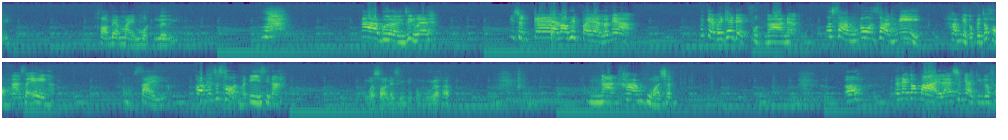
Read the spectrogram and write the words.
ย ขอแบบใหม่หมดเลย บื่อจริงๆเลย นี่ฉันแก้รอบที่แปดแล้วเนี่ย ถ้าแกเป็นแค่เด็กฝึกงานเนี่ย มาสั่งนู่นสั่งนี่ทำอย่างกับเป็นเจ้าของงานซะเองอะสงสัยก่อนมันจะสอนมาดีสินะผมก็สอนในสิ่งที่ผมรู้แหละครับ ทำงานข้ามหัวฉัน เออแล้วเนี่ยก็บ่ายแล้ว ฉันอยากกินกาแฟ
